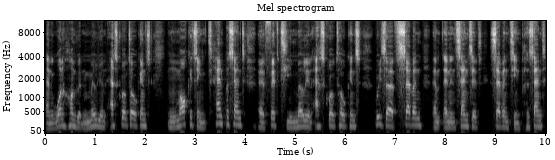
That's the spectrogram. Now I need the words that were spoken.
and 100 million escrow tokens. Marketing 10%, uh, 50 million escrow tokens. Reserve 7 um, and incentives 17%,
